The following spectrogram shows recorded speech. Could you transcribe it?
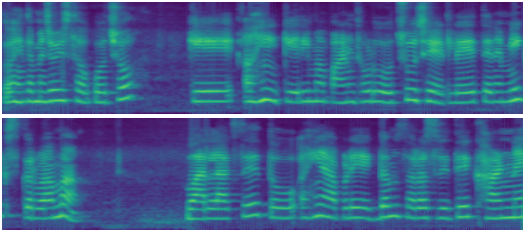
તો અહીં તમે જોઈ શકો છો કે અહીં કેરીમાં પાણી થોડું ઓછું છે એટલે તેને મિક્સ કરવામાં વાર લાગશે. તો અહીં આપણે એકદમ સરસ રીતે ખાંડને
